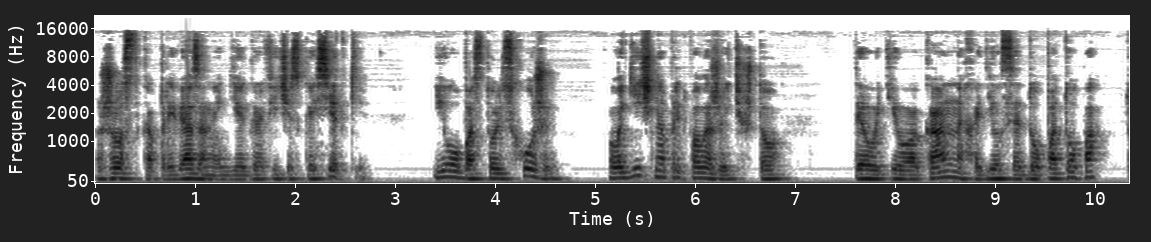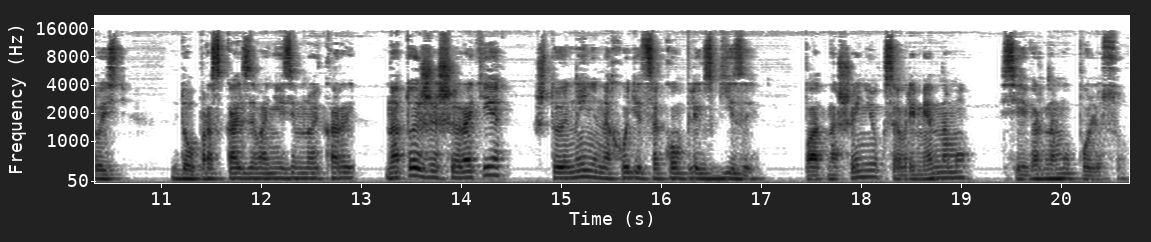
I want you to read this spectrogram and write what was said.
жестко привязаны к географической сетке и оба столь схожи, логично предположить, что Теотиуакан находился до потопа, то есть до проскальзывания земной коры, на той же широте, что и ныне находится комплекс Гизы по отношению к современному Северному полюсу.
